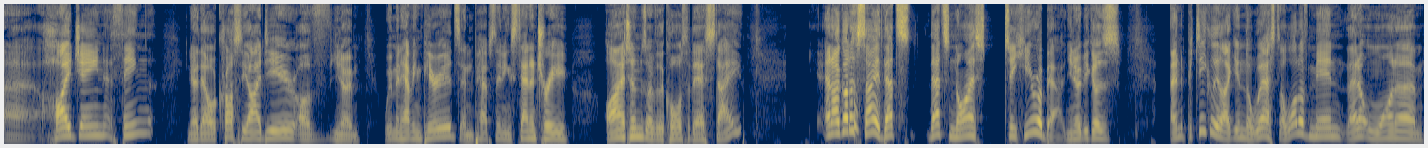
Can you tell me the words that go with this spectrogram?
uh, hygiene thing. You know, they were across the idea of, you know, women having periods and perhaps needing sanitary items over the course of their stay. And I got to say that's that's nice to hear about, you know, because and particularly like in the West, a lot of men they don't want to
